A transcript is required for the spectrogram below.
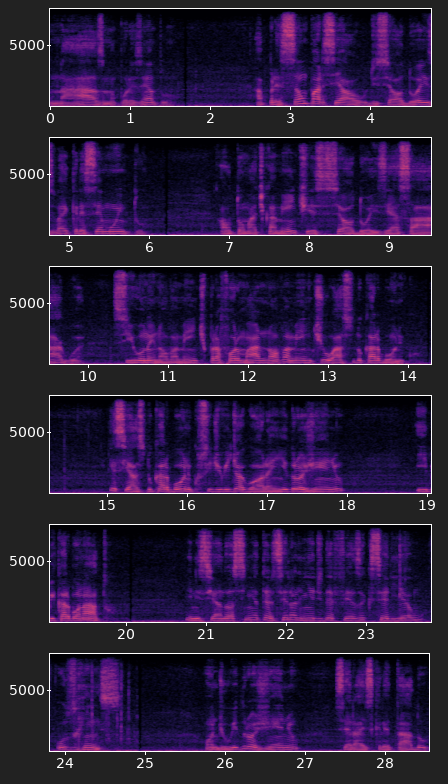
na asma, por exemplo, a pressão parcial de CO2 vai crescer muito. Automaticamente, esse CO2 e essa água se unem novamente para formar novamente o ácido carbônico. Esse ácido carbônico se divide agora em hidrogênio e bicarbonato, iniciando assim a terceira linha de defesa, que seriam os rins onde o hidrogênio será excretado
